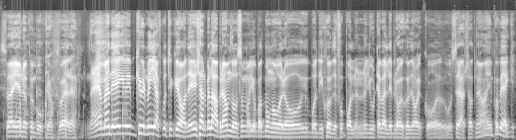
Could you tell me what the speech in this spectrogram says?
Sverige är en öppen bok, ja. Så är det. Nej, men det är ju kul med IFK tycker jag. Det är ju Charbel Abraham då som har jobbat många år och både i Skövdefotbollen och gjort det väldigt bra i Skövde AIK och, och sådär. Så att nu är han på väg.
